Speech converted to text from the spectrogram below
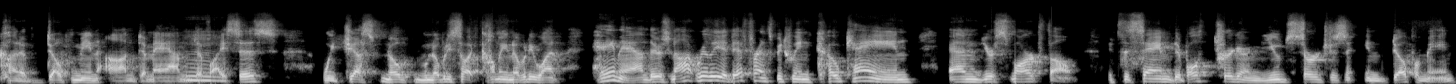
kind of dopamine on demand mm. devices. We just no nobody saw it coming. Nobody went, "Hey man, there's not really a difference between cocaine and your smartphone. It's the same. They're both triggering huge surges in dopamine."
